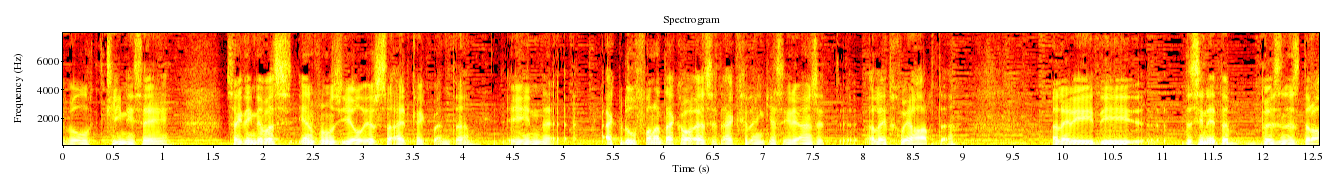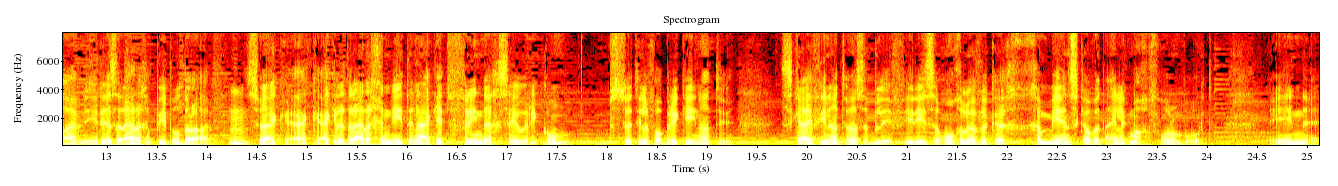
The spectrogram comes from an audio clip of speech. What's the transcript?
jy wil klinies hê. So ek dink dit was een van ons heel eerste uitkykpunte en ek bedoel vandat ek al is het ek gedink jy's hierdie ouens het hulle het goeie harte. Hulle die die dis nie net 'n business drive nie, dit is regtig 'n people drive. Mm. So ek ek ek het dit regtig geniet en ek het vriende gesê hoor, kom stoot julle fabriek hier na toe. Skuif hier na toe asseblief. Hierdie is 'n ongelooflike gemeenskap wat eintlik mag gevorm word en eh,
